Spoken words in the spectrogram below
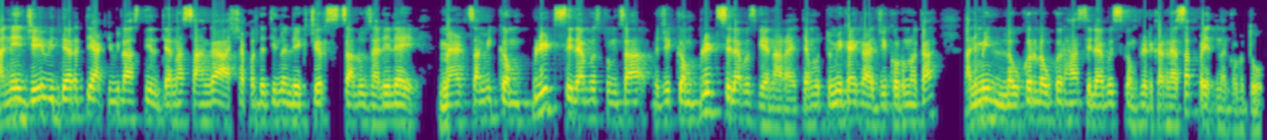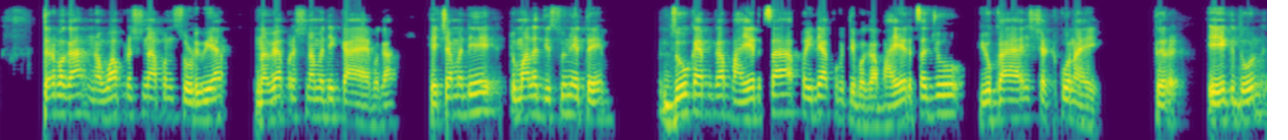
आणि जे विद्यार्थी आठवीला असतील त्यांना सांगा अशा पद्धतीने लेक्चर्स चालू झालेले आहे. मॅथचा मी कंप्लीट सिलेबस तुमचा म्हणजे कंप्लीट सिलेबस घेणार आहे. त्यामुळे तुम्ही काय काळजी करू नका आणि मी लवकर लवकर हा सिलेबस कंप्लीट करण्याचा प्रयत्न करतो. तर बघा नववा प्रश्न आपण सोडवूया. नव्या प्रश्नामध्ये काय आहे बघा? ह्याच्यामध्ये तुम्हाला दिसून येते जो काय बघा बाहेरचा पहिली आकृती बघा. बाहेरचा जो यो काय आहे षटकोन आहे तर एक दोन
